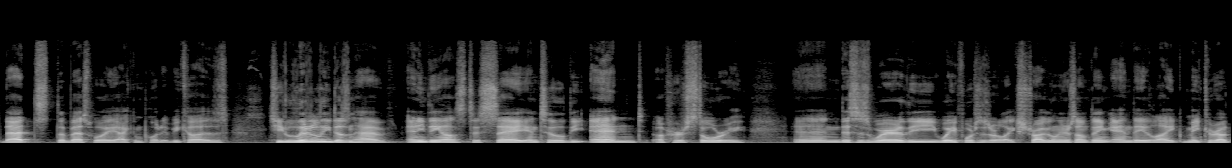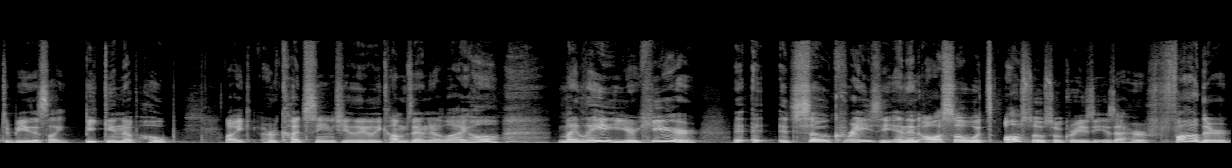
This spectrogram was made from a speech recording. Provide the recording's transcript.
That's the best way I can put it because she literally doesn't have anything else to say until the end of her story. And this is where the Wei forces are like struggling or something, and they like make her out to be this like beacon of hope. Like her cutscene, she literally comes in, they're like, "Oh, my lady, you're here." It, it, it's so crazy. And then also, what's also so crazy is that her father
